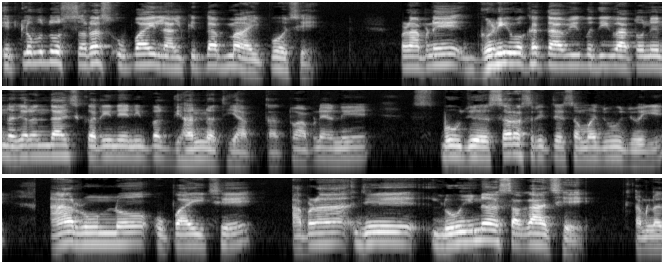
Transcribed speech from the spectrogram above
એટલો બધો સરસ ઉપાય લાલ કિતાબમાં આપ્યો છે. પણ આપણે ઘણી વખત આવી બધી વાતોને નજરઅંદાજ કરીને એની પર ધ્યાન નથી આપતા. તો આપણે આને બહુ જ સરસ રીતે સમજવું જોઈએ. આ ઋણનો ઉપાય છે આપણા જે લોહીના સગા છે આપણા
